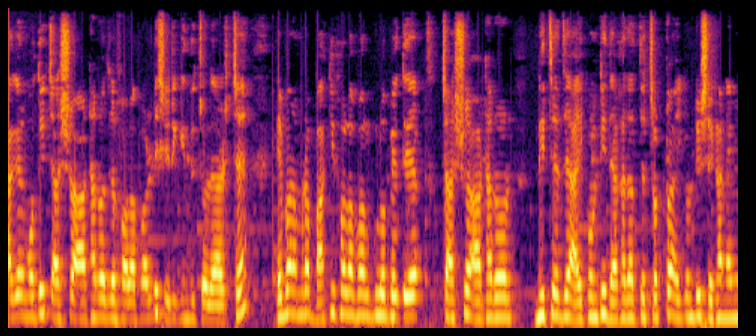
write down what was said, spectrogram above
আগের মতোই চারশো আঠারো যে ফলাফলটি সেটি কিন্তু চলে আসছে। এবার আমরা বাকি ফলাফলগুলো পেতে চারশো আঠারোর নিচে যে আইকনটি দেখা যাচ্ছে, ছোট্ট আইকনটি সেখানে আমি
